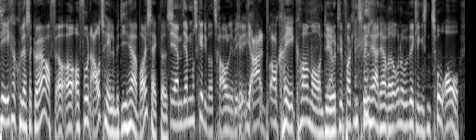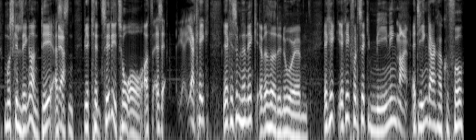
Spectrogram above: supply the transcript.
det ikke har kunne lade sig gøre at, at, at få en aftale med de her voice actors. Jamen, ja, måske har de været travle, jeg ved ikke. Ja, okay, come on, dude. Ja. Det fucking spil her, det har været under udvikling i sådan to år. Måske længere end det. Altså Ja. sådan, vi har kendt til det i to år. Og, altså, jeg, jeg, kan ikke, jeg kan simpelthen ikke, hvad hedder det nu, øh, jeg, kan ikke, jeg kan ikke få det til at give mening, Nej. at de ikke engang har kunne få,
